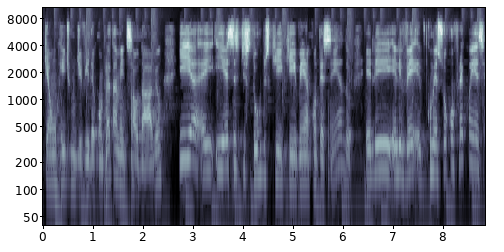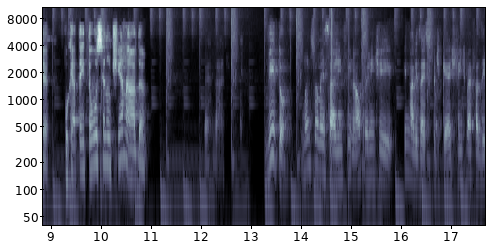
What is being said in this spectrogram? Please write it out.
que é um ritmo de vida completamente saudável, e, e, e esses distúrbios que, que vem acontecendo, ele, ele vê, começou com frequência, porque até então você não tinha nada. Vitor, mande sua mensagem final para a gente finalizar esse podcast. A gente vai fazer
